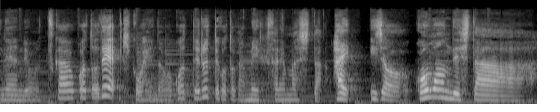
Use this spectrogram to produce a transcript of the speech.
燃料を使うことで気候変動が起こってるってことが明記されました。はい。以上、5問でした。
